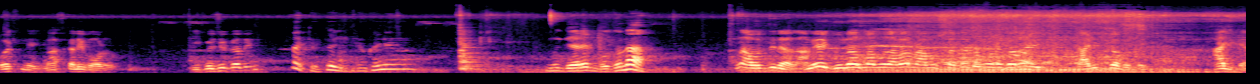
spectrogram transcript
নেই মাঝখালি বড়। কি কইছো কদিন? তুমি গ্যারেট বোঝো না? না অরিজিনাল। আমি ওই দুলাল মামুর আমার মামুর সাথে তো মনে করো এই গাড়ির জগতে। আজকা।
